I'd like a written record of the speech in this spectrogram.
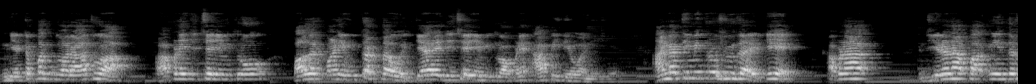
ને ટપક દ્વારા અથવા આપણે જે છે એ મિત્રો પાલર પાણી ઉતરતા હોય ત્યારે જે છે એ મિત્રો આપણે આપી દેવાની છે. આનાથી મિત્રો શું થાય કે આપણા જીરાના પાકની અંદર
